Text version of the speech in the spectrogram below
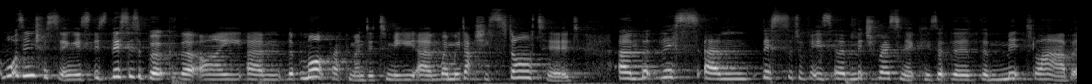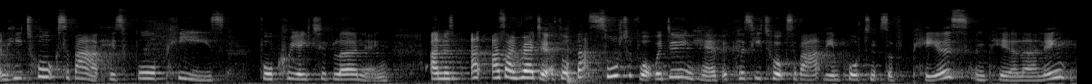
what was interesting is, is this is a book that, I, um, that Mark recommended to me um, when we'd actually started. Um, but this, um, this sort of is uh, Mitch Resnick, who's at the, the MIT lab, and he talks about his four Ps for creative learning. And as, as I read it, I thought that's sort of what we're doing here because he talks about the importance of peers and peer learning.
